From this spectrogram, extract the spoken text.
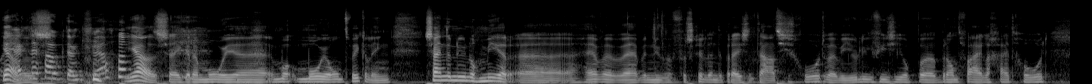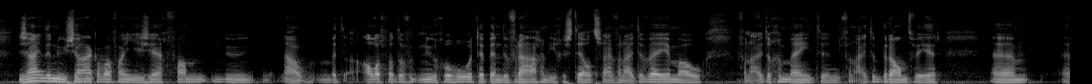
ja, is, ook, dankjewel. Ja, dat is zeker een mooie, mo mooie ontwikkeling. Zijn er nu nog meer, uh, hè, we, we, hebben nu verschillende presentaties gehoord, we hebben jullie visie op uh, brandveiligheid gehoord. Zijn er nu zaken waarvan je zegt van nu, nou, met alles wat ik nu gehoord heb en de vragen die gesteld zijn vanuit de WMO, vanuit de gemeenten, vanuit de brandweer, um, uh,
